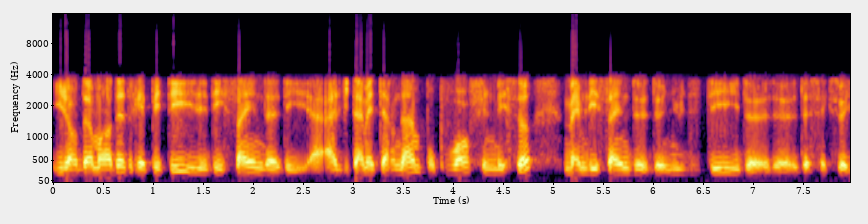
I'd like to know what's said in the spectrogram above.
il leur demandait de répéter des scènes des, à vitam aeternam pour pouvoir filmer ça, même les scènes de, nudité et de, de, sexualité.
